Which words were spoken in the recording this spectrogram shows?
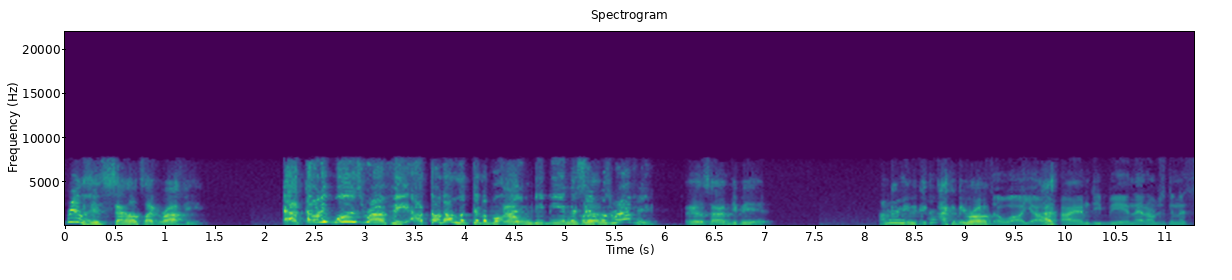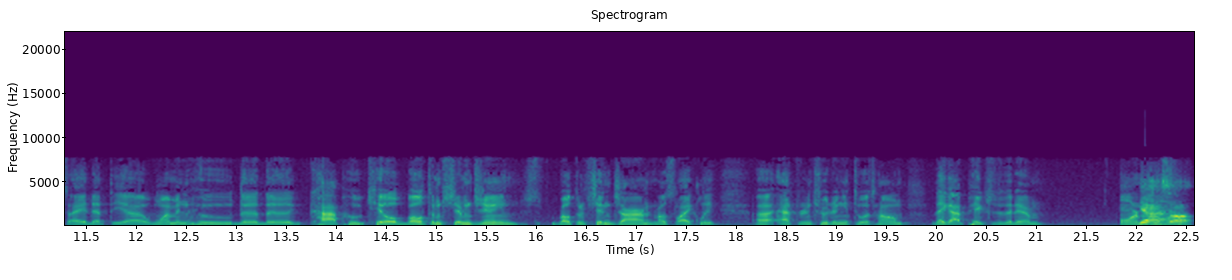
really? it sounds like Rafi. I thought it was Rafi. I thought I looked it up on IMDb and it said it was Rafi. Yeah, let's IMDb it. I mean, we could, I could be wrong. So while y'all I- are IMDb in that, I'm just gonna say that the uh, woman who the the cop who killed Botham Shin Jin, Botham Shin John, most likely, uh, after intruding into his home, they got pictures of them. Arm yeah, I saw.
